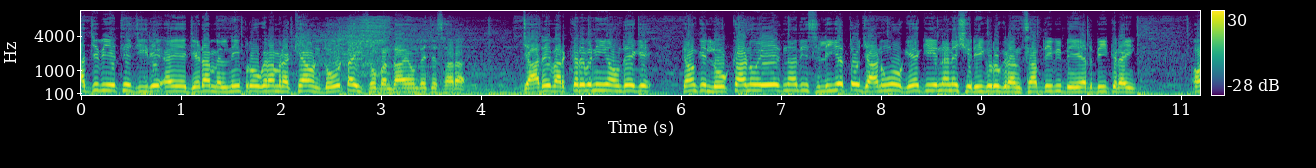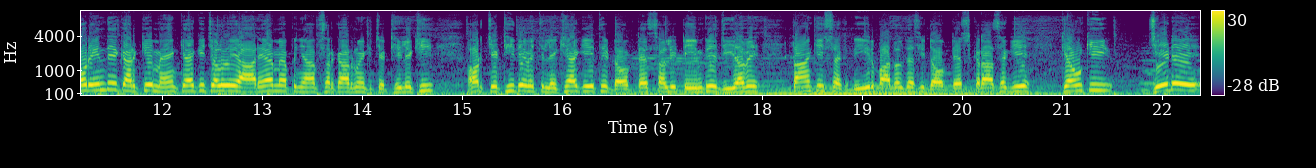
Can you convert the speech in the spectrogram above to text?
ਅੱਜ ਵੀ ਇੱਥੇ ਜੀਰੇ ਜਿਹੜਾ ਮਿਲਣੀ ਪ੍ਰੋਗਰਾਮ ਰੱਖਿਆ, ਹੁਣ 2 250 ਬੰਦਾ ਆਉਂਦੇ ਚ ਸਾਰਾ। ਜਿਆਦੇ ਵਰਕਰ ਵੀ ਨਹੀਂ ਆਉਂਦੇਗੇ, ਕਿਉਂਕਿ ਲੋਕਾਂ ਨੂੰ ਇਹ ਇਹਨਾਂ ਦੀ ਸਲੀਅਤ ਤੋਂ ਜਾਣੂ ਹੋ ਗਿਆ ਕਿ ਇਹਨਾਂ ਨੇ ਸ੍ਰੀ ਗੁਰੂ ਗ੍ਰੰਥ ਸਾਹਿਬ ਦੀ ਵੀ ਬੇਅਦਬੀ ਕਰਾਈ। ਔਰ ਇਹਦੇ ਕਰਕੇ ਮੈਂ ਕਿਹਾ ਕਿ ਚਲੋ ਇਹ ਆ ਰਿਹਾ, ਮੈਂ ਪੰਜਾਬ ਸਰਕਾਰ ਨੂੰ ਇੱਕ ਚਿੱਠੀ ਲਿਖੀ, ਔਰ ਚਿੱਠੀ ਦੇ ਵਿੱਚ ਲਿਖਿਆ ਕਿ ਇੱਥੇ ਡੌਪ ਟੈਸਟ ਵਾਲੀ ਟੀਮ ਭੇਜੀ ਜਾਵੇ, ਤਾਂ ਕਿ ਸੁਖਬੀਰ ਬਾਦਲ ਤੇ ਅਸੀਂ ਡੌਪ ਟੈਸਟ ਕਰਾ ਸਕੀਏ, ਕਿਉਂਕਿ ਜਿਹੜੇ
